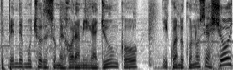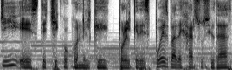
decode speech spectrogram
Depende mucho de su mejor amiga Junko. Y cuando conoce a Shoji, este chico con el que, por el que después va a dejar su ciudad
